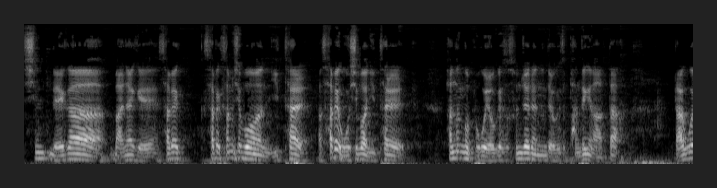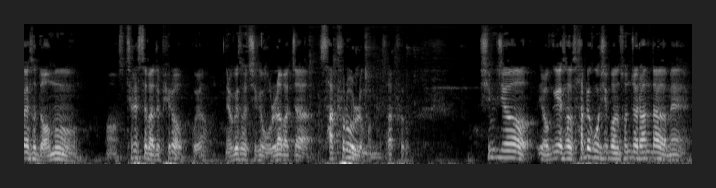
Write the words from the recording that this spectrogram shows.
신- 내가 만약에 400, 430원 이탈, 아, 450원 이탈 하는 거 보고 여기서 손절했는데 여기서 반등이 나왔다. 라고 해서 너무 어, 스트레스 받을 필요 없고요. 여기서 지금 올라봤자 4% 오른 겁니다. 4%. 심지어 여기에서 450원 손절한 다음에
